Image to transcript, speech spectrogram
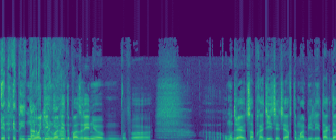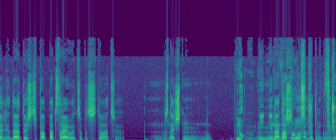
это, это и так многие инвалиды понятно. по зрению э, умудряются обходить эти автомобили и так далее, да, то есть по- подстраиваются под ситуацию. значит, ну, Ну, не, не надо Вопрос, об этом говорить. чё-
